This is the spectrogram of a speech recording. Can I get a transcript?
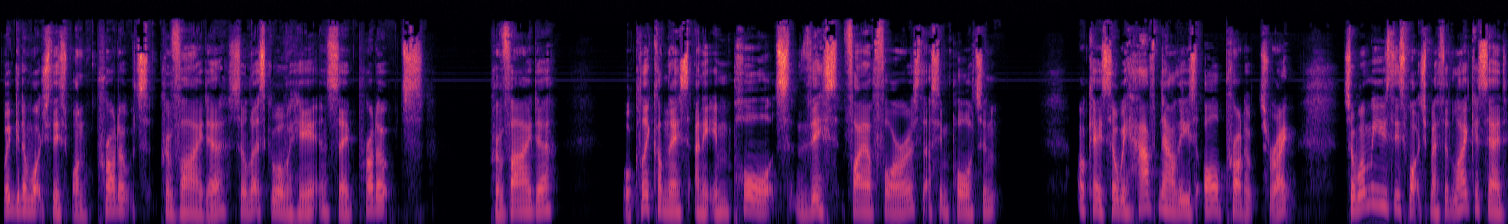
We're going to watch this one, products provider. So let's go over here and say products provider. We'll click on this and it imports this file for us. That's important. Okay, so we have now these all products, right? So when we use this watch method, like I said,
